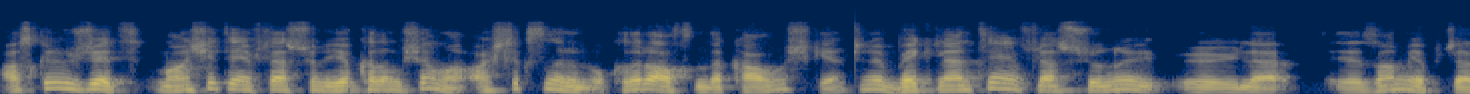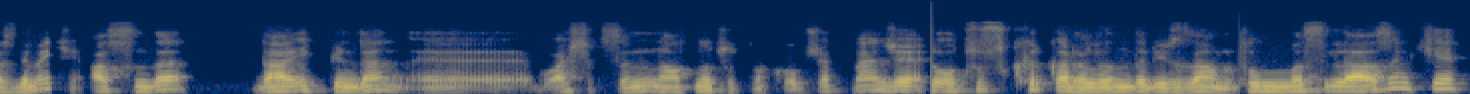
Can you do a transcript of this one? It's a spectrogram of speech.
asgari ücret manşet enflasyonu yakalamış ama açlık sınırının o kadar altında kalmış ki şimdi beklenti enflasyonuyla e, zam yapacağız demek aslında daha ilk günden e, bu açlık sınırının altında tutmak olacak. Bence 30-40 aralığında bir zam yapılması lazım ki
